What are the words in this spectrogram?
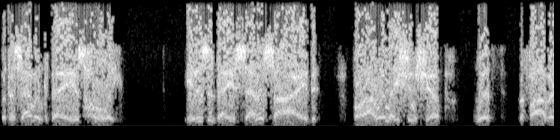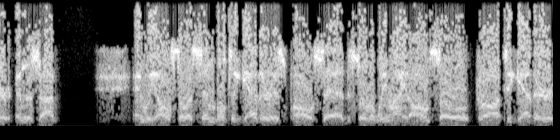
but the seventh day is holy. It is a day set aside for our relationship with the Father and the Son. And we also assemble together, as Paul said, so that we might also draw together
